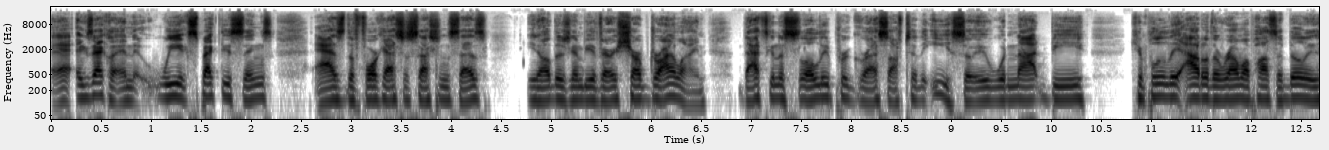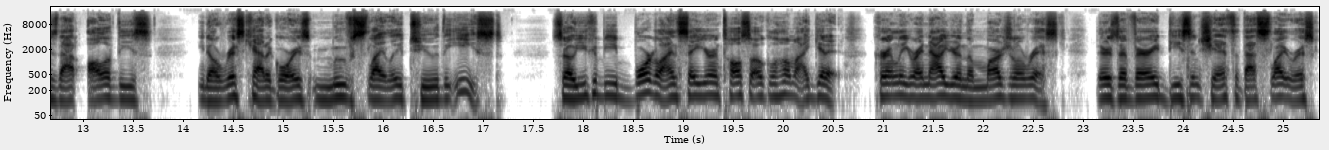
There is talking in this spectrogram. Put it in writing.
Exactly. And we expect these things as the forecast discussion says, you know, there's going to be a very sharp dry line. That's going to slowly progress off to the east. So it would not be completely out of the realm of possibilities that all of these, you know, risk categories move slightly to the east. So you could be borderline, say you're in Tulsa, Oklahoma. I get it. Currently, right now, you're in the marginal risk. There's a very decent chance that that slight risk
